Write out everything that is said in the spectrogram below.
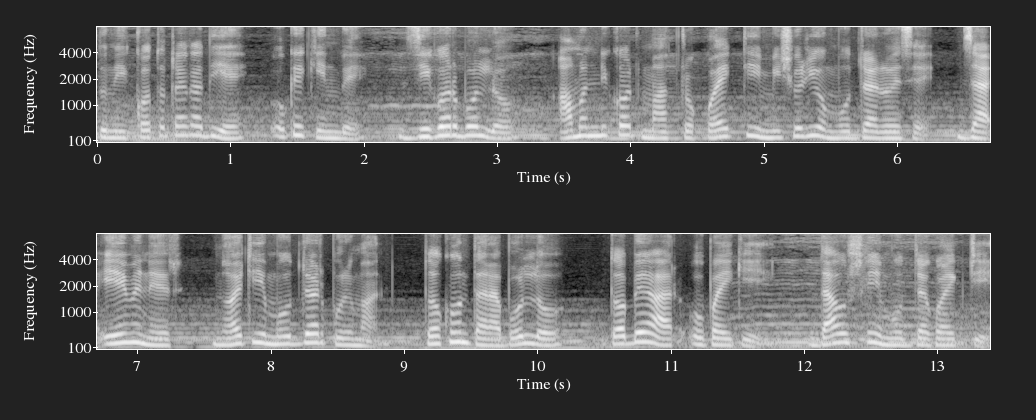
তুমি কত টাকা দিয়ে ওকে কিনবে? জিগর বলল, আমার নিকট মাত্র কয়েকটি মিশরীয় মুদ্রা রয়েছে, যা ইয়েমেনের নয়টি মুদ্রার পরিমাণ। তখন তারা বলল, তবে আর উপায় কি? দাও সেই মুদ্রা কয়েকটি।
